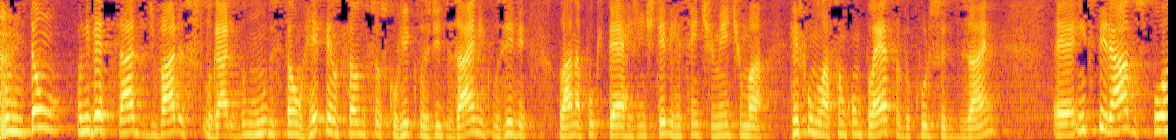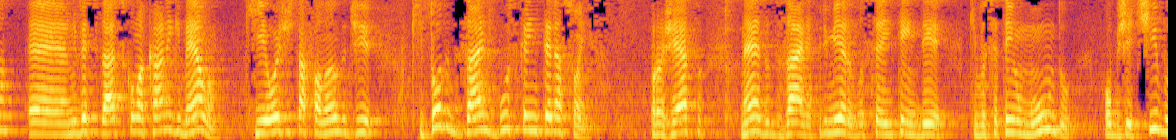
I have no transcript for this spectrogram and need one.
Então, universidades de vários lugares do mundo estão repensando seus currículos de design, inclusive lá na PUC-PR a gente teve recentemente uma reformulação completa do curso de design, é, inspirados por é, universidades como a Carnegie Mellon, que hoje está falando de que todo design busca interações. O projeto né, do design é, primeiro, você entender que você tem um mundo objetivo,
